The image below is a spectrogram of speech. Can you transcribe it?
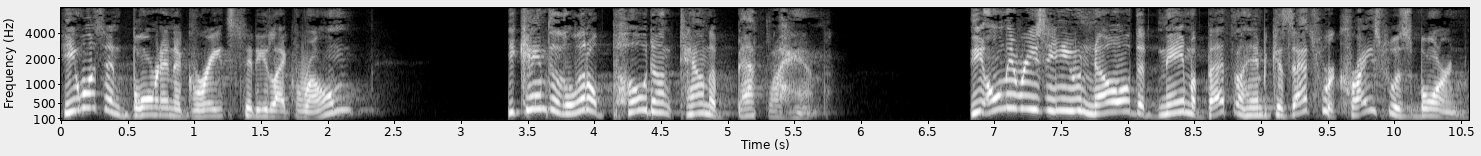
he wasn't born in a great city like Rome. He came to the little podunk town of Bethlehem. The only reason you know the name of Bethlehem because that's where Christ was born.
